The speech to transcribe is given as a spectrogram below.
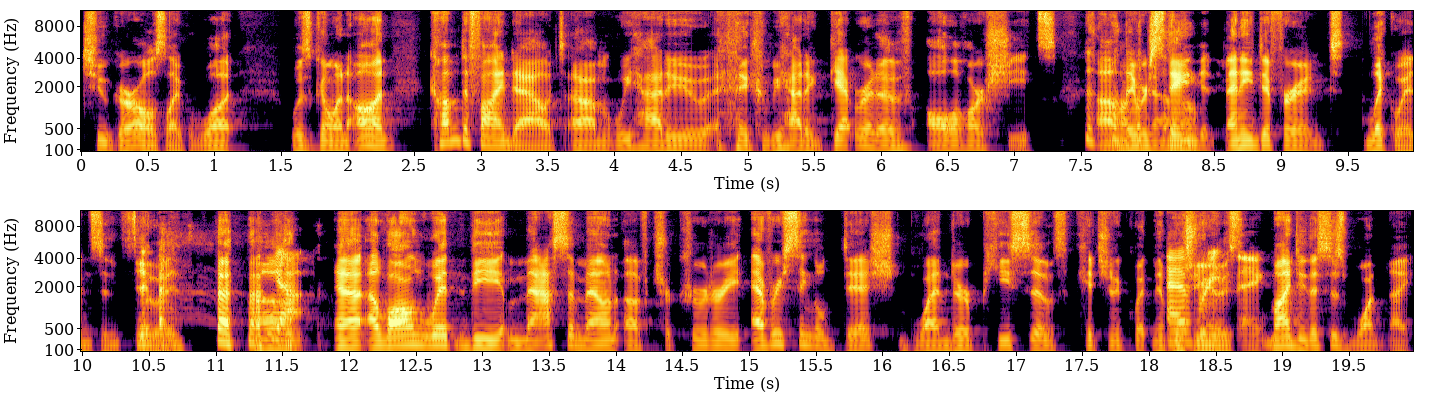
two girls, like what? was going on. Come to find out, um, we had to we had to get rid of all of our sheets. Um, they were no. stained in many different liquids and fluids. Um, yeah. Uh, along with the mass amount of charcuterie, every single dish, blender, piece of kitchen equipment was Everything. used. Mind you, this is one night.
